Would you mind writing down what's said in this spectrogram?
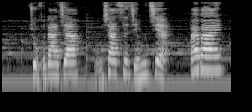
祝福大家！我们下次节目见，拜拜。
